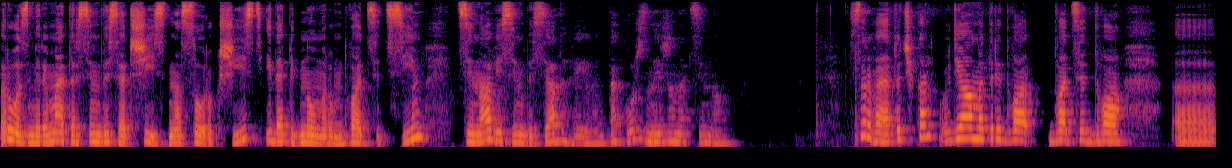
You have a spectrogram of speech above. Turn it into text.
Розміри 1,76 на 46, іде під номером 27, ціна 80 гривень. Також знижена ціна. Серветочка в діаметрі 2 22, е,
